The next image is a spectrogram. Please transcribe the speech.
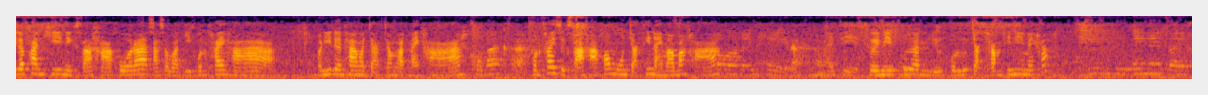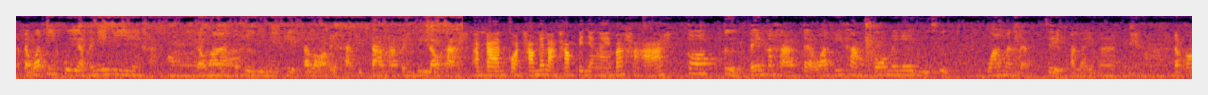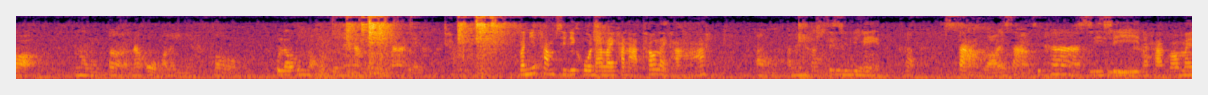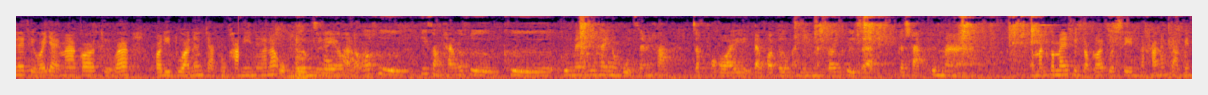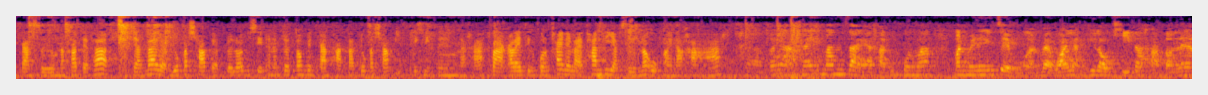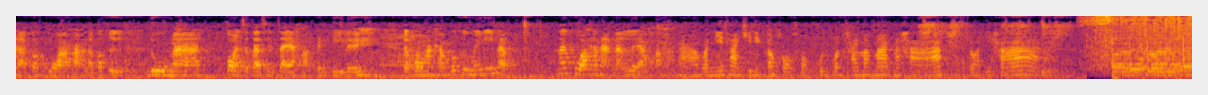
วีรพันธ์คลินิกสาขาโคราชสวัสดีคนไข้ค่ะ วันนี้เดินทางมาจากจังหวัดไหนคะ โคราชค่ะคนไข้ศึกษาหาข้อมูลจากที่ไหนมาบ้างคะก็ในเพจนะคะในเพจเคยมีเพื่อนหรือคนรู้จักทำที่นี่ไหมคะอืมไม่แน่ใจค่ะ แต่ว่าที่คุยอะไม่ได้มีค่ะแต่ว่าก็คือดูในเพจตลอดเลยค่ะ ติดตามมาเป็นปีแล้วค่ะ อาการก่อนทำและหลังทำเป็นยังไงบ้างคะ ก็ตื่นเต้นนะคะ แต่ว่าที่ทำก็ไม่ได้รู้สึก ว่ามันแบบเจ็บอะไรมากอย่างเงี้ยค่ะแล้วก็นมเอ่อหน้าอกอะไรเงี้ยก็คุณแล้วคุณหมอก็คือแนะนำดีมากเลยค่ะค่ะวันนี้ทำซิลิโคนอะไรขนาดเท่าไหร่คะ อ่าอะไรนะคะซิลิเมตร ค่ะสามร้อยสามสิบห้าซีซีซี นะคะ ก็ไม่ได้ถือว่าใหญ่มากก็ถือว่าพอดีตัวเนื่องจากลูกค้ามีเนื้อหน้าอกเดิมอยู่ใช่แล้วค่ะแล้วก็คือที่สำคัญก็คือคือคุณแม่ที่ให้นมบุตรใช่ไหมคะจะคอย แต่พอเติมอันนี้มันก็คือจะกระชับขึ้นมาแต่มันก็ไม่ถึงกับร้อยเปอร์เซ็นต์นะคะเนื่องจากเป็นการเสริมนะคะ แต่ถ้าอยากได้แบบยกกระชับแบบร้อยเปอร์เซ็นต์อันนั้นจะต้องเป็นการผ่าตัดยกกระชับอีกเทคนิคนึงนะคะ ฝากอะไรถึงคนไข้หลาย ๆ ท่านที่อยากเสริมหน้าอกหน่อยนะคะค่ะ ก็อยากให้มั่นใจอะค่ะ ทุกคนว่ามันไม่ได้เจ็บเหมือนแบบว่าอย่างที่เราคิดอะค่ะ ตอนแรกอะก็กลัวค่ะ แล้วก็คือดูมาก่อนจะตัดสินใจอะค่ะเป็นปีเลย แต่พอมาทำก็คือไม่ได้แบบน่ากลัวขนาดนั้นเลยอะค่ะ อ่า วันนี้ทางคลินิกต้องขอขอบคุณคนไข้มากๆนะคะ สวัสดีค่ะ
